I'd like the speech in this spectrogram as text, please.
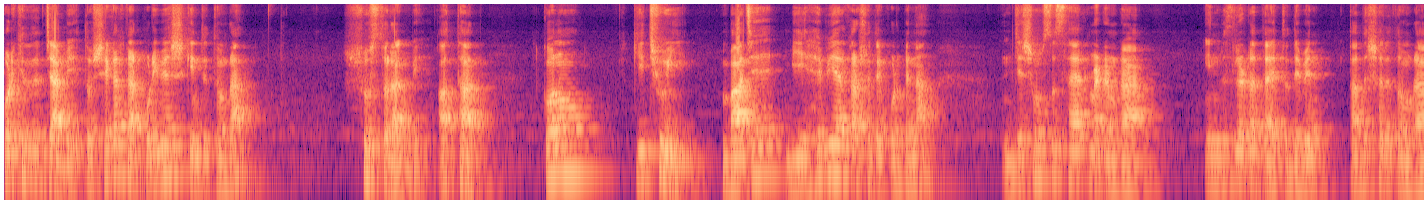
পরীক্ষা দিতে যাবে, তো সেখানকার পরিবেশ কিন্তু তোমরা সুস্থ রাখবে। অর্থাৎ কোনো কিছুই বাজে বিহেভিয়ার কারোর সাথে করবে না। যে সমস্ত স্যার ম্যাডামরা ইনভিজিলেটর দায়িত্ব দেবেন, তাদের সাথে তোমরা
